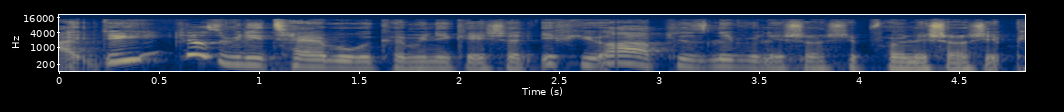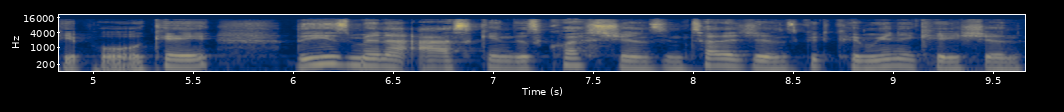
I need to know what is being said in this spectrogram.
I do you just really terrible with communication. If you are, please leave relationship for relationship people, okay? These men are asking these questions, intelligence, good communication,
